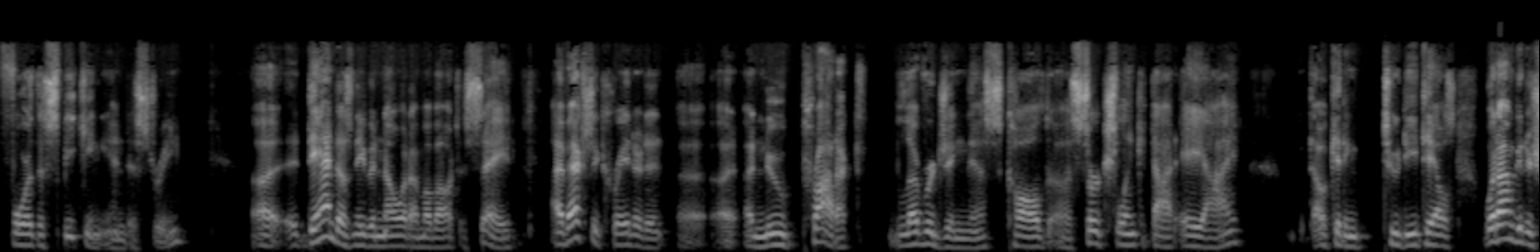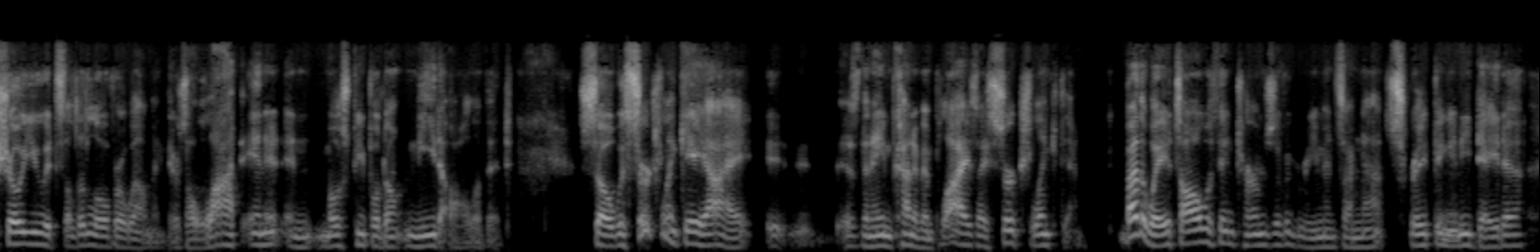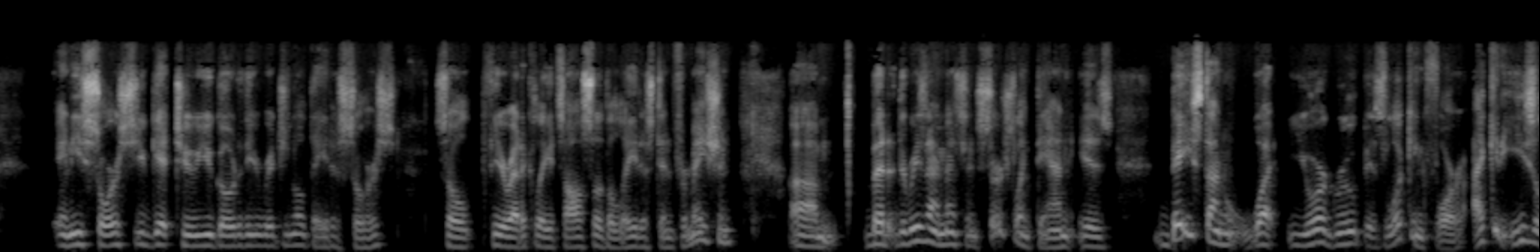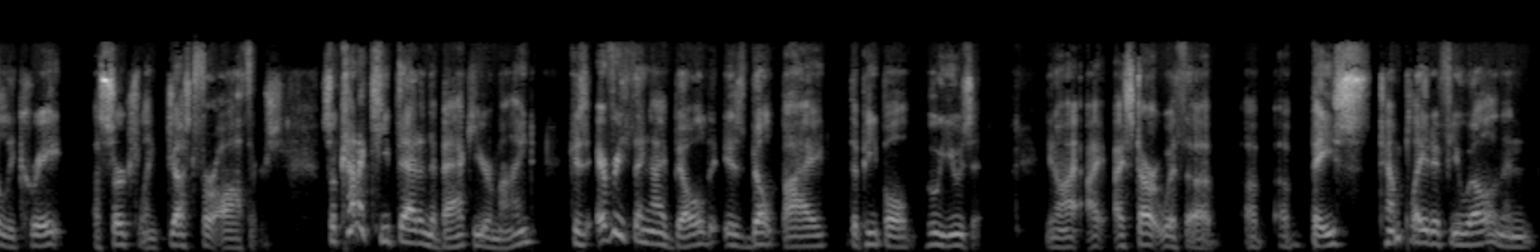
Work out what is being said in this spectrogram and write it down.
for the speaking industry uh, Dan doesn't even know what I'm about to say. I've actually created a, a, a new product leveraging this called uh, searchlink.ai. Without getting too details, what I'm going to show you, it's a little overwhelming. There's a lot in it, and most people don't need all of it. So with SearchLink AI, it, as the name kind of implies, I search LinkedIn. By the way, it's all within terms of agreements. I'm not scraping any data. Any source you get to, you go to the original data source. So theoretically, it's also the latest information. Um, but the reason I mentioned SearchLink, Dan, is based on what your group is looking for, I could easily create a search link just for authors. So kind of keep that in the back of your mind because everything I build is built by the people who use it. You know, I, I start with a, a, a base template, if you will, and then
